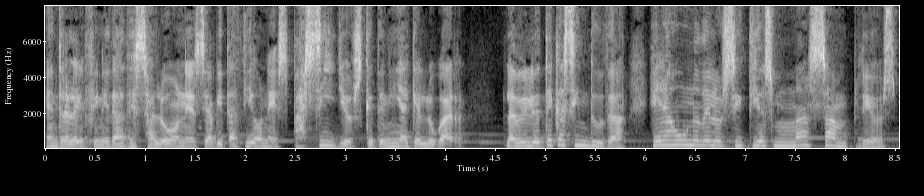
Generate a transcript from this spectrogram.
entre la infinidad de salones y habitaciones, pasillos que tenía aquel lugar, la biblioteca sin duda era uno de los sitios más amplios,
